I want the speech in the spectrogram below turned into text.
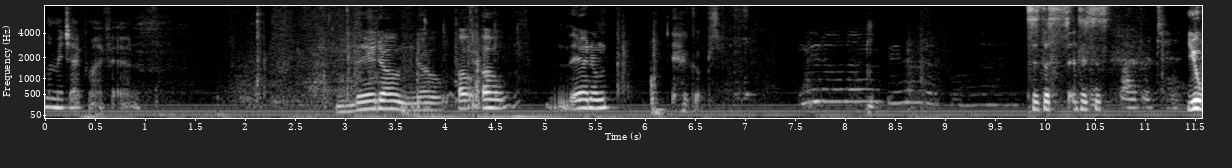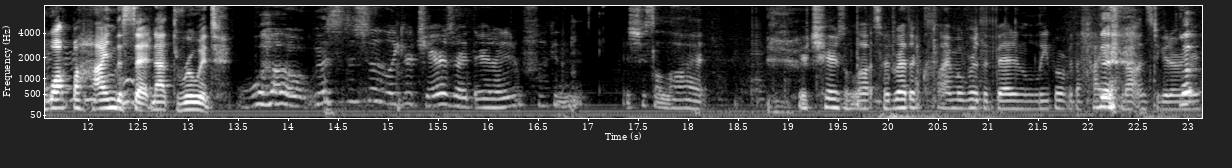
Let me check my phone. They don't know. Oh, oh. They don't. Hiccups. This is the. This is. Five or ten. You walk behind the set, not through it. Whoa, this is just, like your chair's right there, and I didn't fucking. It's just a lot. Your chair's a lot, so I'd rather climb over the bed and leap over the highest mountains to get over here.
